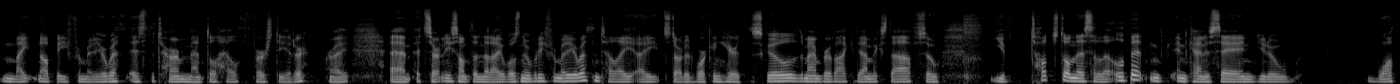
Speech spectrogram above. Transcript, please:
might not be familiar with is the term mental health first aider, right? Um, it's certainly something that I wasn't overly familiar with until I, I, started working here at the school as a member of academic staff. So you've touched on this a little bit in, in kind of saying, you know, what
